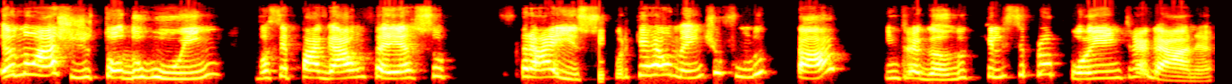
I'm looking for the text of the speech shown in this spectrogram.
eu não acho de todo ruim você pagar um preço para isso, porque realmente o fundo está entregando o que ele se propõe a entregar, né?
